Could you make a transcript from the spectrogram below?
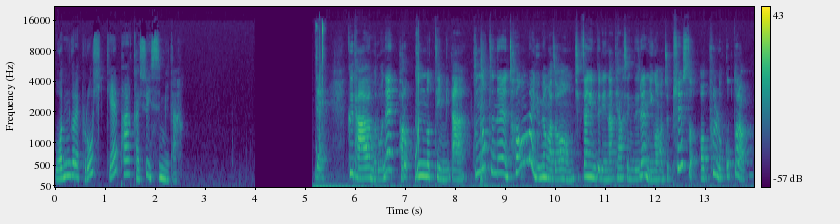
원 그래프로 쉽게 파악할 수 있습니다. 네. 그 다음으로는 바로 굿노트입니다. 굿노트는 정말 유명하죠. 직장인들이나 대학생들은 이건 아주 필수 어플로 꼽더라고요.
